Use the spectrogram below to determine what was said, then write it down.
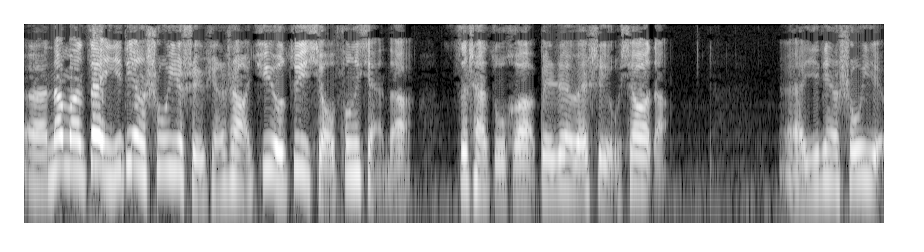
呃，那么在一定收益水平上具有最小风险的资产组合被认为是有效的，呃，一定收益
